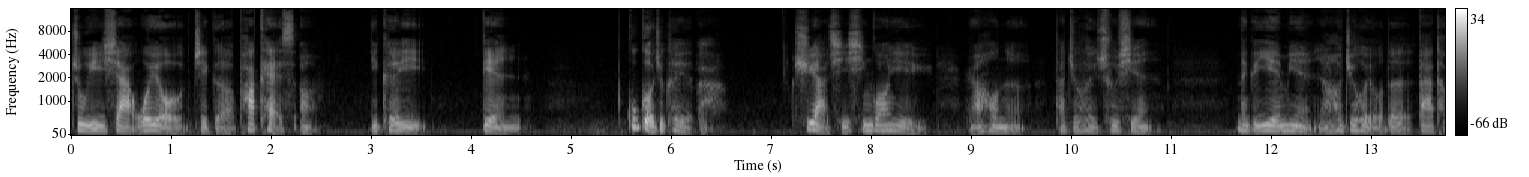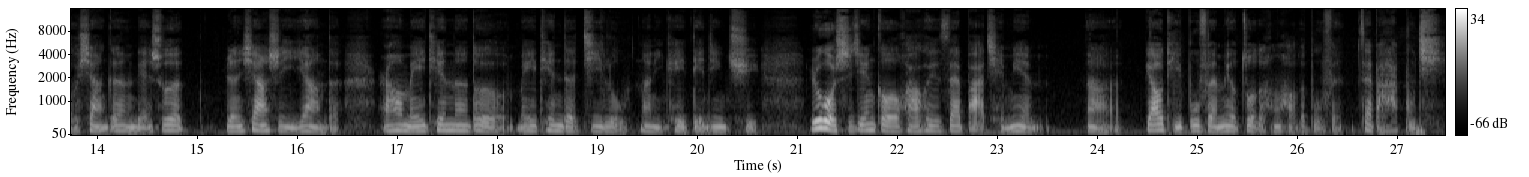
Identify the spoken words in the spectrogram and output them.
注意一下，我有这个 podcast 啊，你可以点 Google 就可以了吧，徐雅琪星光夜语，然后呢，它就会出现那个页面，然后就会有的大头像跟脸书的。人像是一样的，然后每一天呢都有每一天的记录，那你可以点进去。如果时间够的话，会再把前面啊、标题部分没有做得很好的部分再把它补齐，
